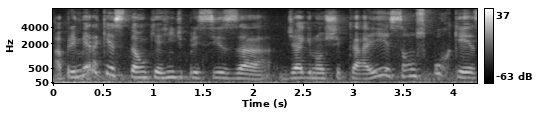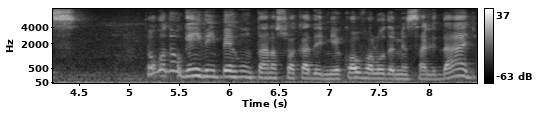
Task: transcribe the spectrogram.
a primeira questão que a gente precisa diagnosticar aí são os porquês. Então, quando alguém vem perguntar na sua academia qual o valor da mensalidade,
